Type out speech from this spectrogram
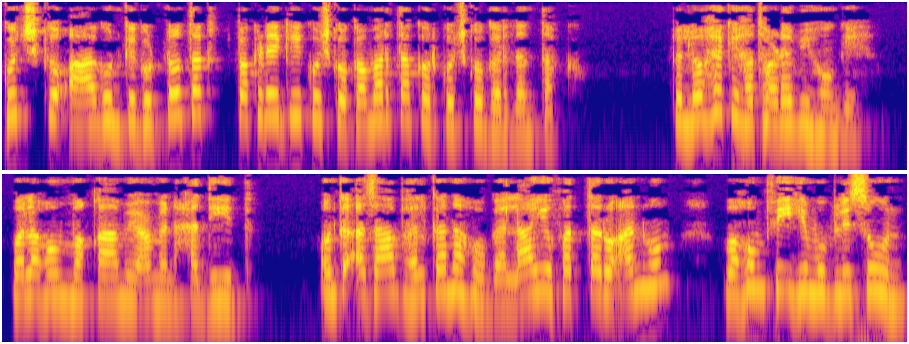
کچھ کو آگ ان کے گٹنوں تک پکڑے گی، کچھ کو کمر تک اور کچھ کو گردن تک۔ پھر لوہے کے ہتھوڑے بھی ہوں گے۔ ولاحم مقام امن حدید ان کا عذاب ہلکا نہ ہوگا۔ لا فتر وہ فی ہی مبلسون۔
